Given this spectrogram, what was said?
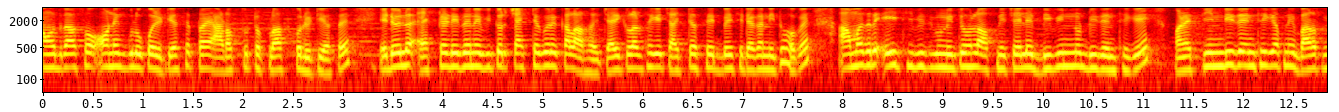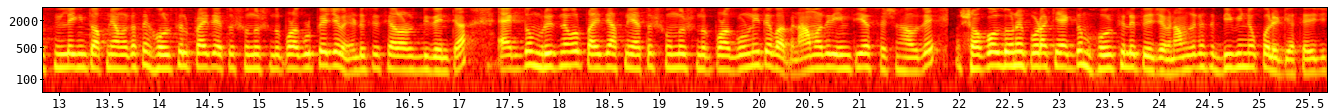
আমাদের আসো অনেকগুলো কোয়ালিটি আছে, প্রায় আটাত্তরটা প্লাস কোয়ালিটি আছে। এটা হলো একটা ডিজাইনের ভিতর চারটা করে কালার হয়। চার কালার থেকে চারটা সেট বেশি টাকা নিতে হবে। আমাদের এই থ্রি পিসগুলো নিতে হলে আপনি চাইলে বিভিন্ন ডিজাইন থেকে মানে তিন ডিজাইন থেকে আপনি বারো পিস নিলে কিন্তু আপনি আমার কাছে হোলসেল প্রাইসে এত সুন্দর সুন্দর প্রোডাক্টগুলো পেয়ে যাবেন হচ্ছে সেলার ডিজাইনটা একদম রিজনেবল প্রাইসে আপনি এত সুন্দর সুন্দর প্রোডাক্টগুলো নিতে পারবেন। আমাদের ইমতিয়াজ ফ্যাশন হাউসে সকল ধরনের প্রোডাক্টই একদম হোলসেলে পেয়ে যাবেন। আমাদের কাছে বিভিন্ন কোয়ালিটি আছে। এই যে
